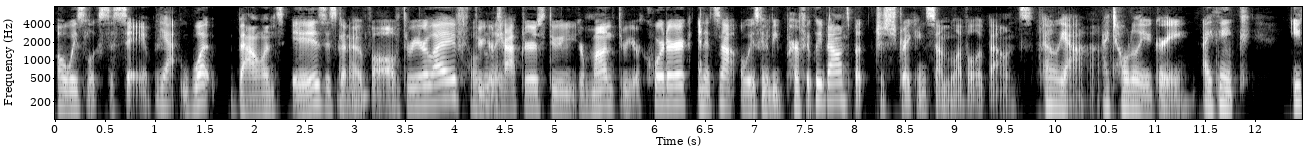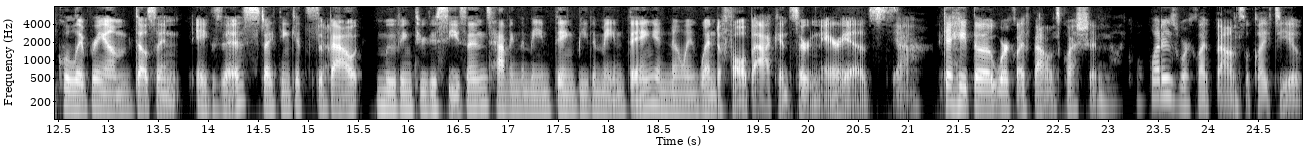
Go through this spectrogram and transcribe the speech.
always looks the same. Yeah. What balance is, is going to Mhm. evolve through your life, through your chapters, through your month, through your quarter. And it's not always going to be perfectly balanced, but just striking some level of balance. Oh, yeah. I totally agree. I think equilibrium doesn't exist. I think it's Yeah. about moving through the seasons, having the main thing be the main thing, and knowing when to fall back in certain areas. Yeah. Like I hate the work life balance question. Like, well, what does work life balance look like to you?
